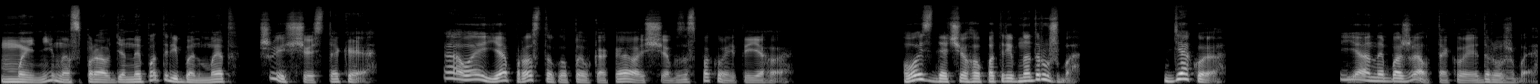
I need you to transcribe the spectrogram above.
Мені насправді не потрібен мед чи щось таке, але я просто купив какао, щоб заспокоїти його. Ось для чого потрібна дружба. Дякую. Я не бажав такої дружби.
